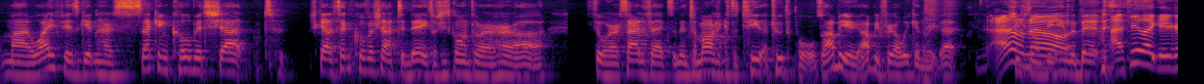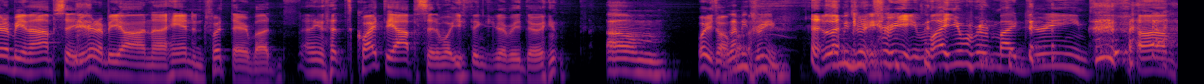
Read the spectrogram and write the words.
my wife is getting her second COVID shot. She got a second COVID shot today, so she's going through her, her uh through her side effects, and then tomorrow she gets a, te- a tooth pulled. So I'll be I'll be free all weekend to read that. I don't She's know. be in the bed. I feel like you're gonna be in the opposite. You're gonna be on uh, hand and foot there, bud. I think that's quite the opposite of what you think you're gonna be doing. Um, What are you talking about? let me dream. Let me me dream. dream. Why you were my dreams? Um,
